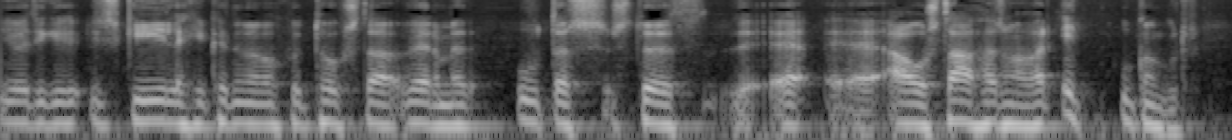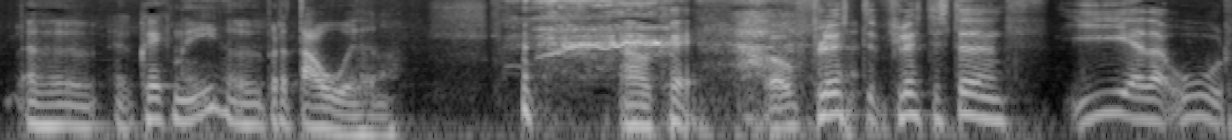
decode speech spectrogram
Ég veit ekki, ég skil ekki hvernig við okkur tókst að vera með útarstöð e, e, á stað þar sem það var einn útgangur. Ef við kveiknaði í, þá hefur bara dáið þarna. Ah, Ok, og flutti, flutti stöðun í eða úr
